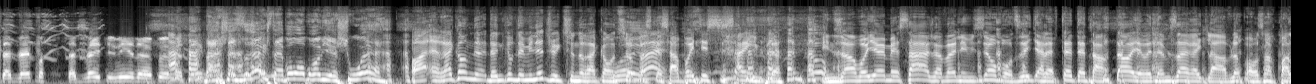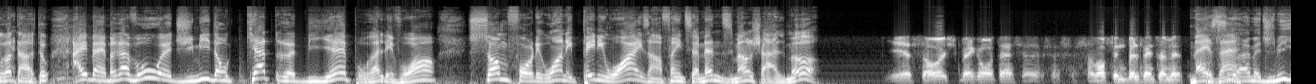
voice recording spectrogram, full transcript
Ça, devait, pas- ça devait être humide un peu, matin. Ben, je te dirais que c'était pas mon premier choix. Ouais, raconte, dans une couple de minutes, je veux que tu nous racontes ça Ouais. parce que ça n'a pas été si simple. Il nous a envoyé un message avant l'émission pour dire qu'elle allait peut-être être en retard. Il y avait de la misère avec l'enveloppe. On s'en reparlera tantôt. Eh ben bravo, euh, Jimmy. Donc, quatre billets pour aller voir Sum 41 et Pennywise en fin de semaine, dimanche à Alma. Yes, ça va, je suis bien content. Ça, ça, ça- ça va faire une belle fin de semaine. Mais, hein, hein, mais Jimmy,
